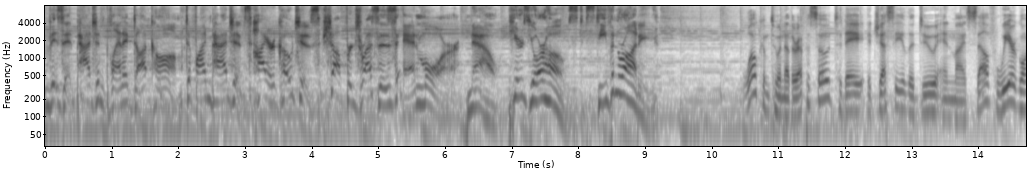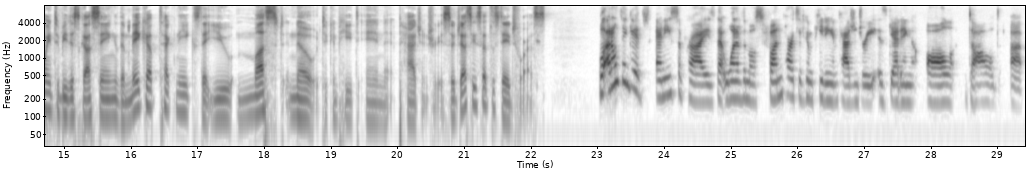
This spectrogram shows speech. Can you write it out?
Visit pageantplanet.com to find pageants, hire coaches, shop for dresses, and more. Now, here's your host, Stephen Roddy. Welcome to another episode. Today, Jesse Ledoux and myself, we are going to be discussing the makeup techniques that you must know to compete in pageantry. So, Jesse, set the stage for us. Well, I don't think it's any surprise that one of the most fun parts of competing in pageantry is getting all dolled up.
